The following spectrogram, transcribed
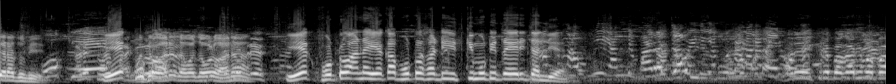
करा तुम्ही. एक फ़ोटो फ़ोटो. अरे जवळ व्हा ना. एक फ़ोटो आणि एका फोटोसाठी इतकी मोठी तयारी चालली आहे. अरे इकडे बघा रे बाबा.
